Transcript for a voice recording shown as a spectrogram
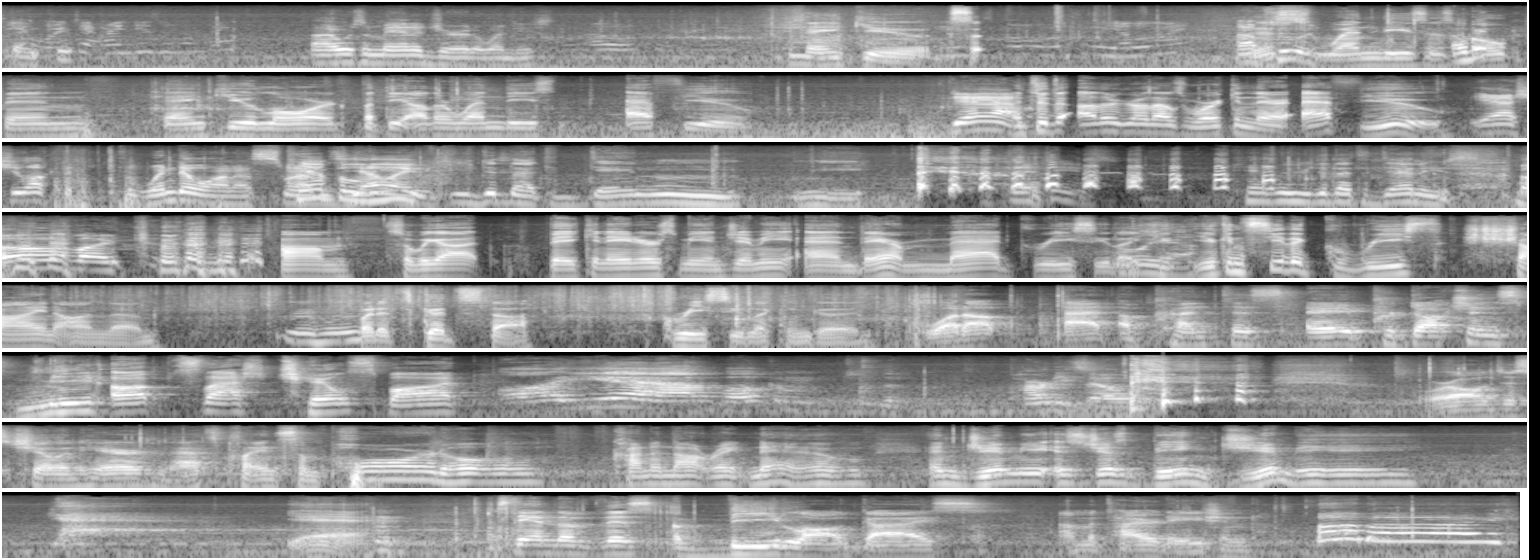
Do you work at Wendy's or something? I was a manager at a Wendy's. Oh, okay. Thank you. So Go to the yellow line? this Wendy's is Okay. open. Thank you, Lord. But the other Wendy's, F you. Yeah. And to the other girl that was working there, F you. Yeah, she locked the, the window on us when Can't I was yelling. believe you did that to Dan. Me. Can't believe you did that to Denny's. Oh my god. um, so we got baconators, me and Jimmy, and they are mad greasy. Like Oh, you, yeah. you can see the grease shine on them. Mm-hmm. But it's good stuff. Greasy looking good. What up at Apprentice A Productions meetup slash chill spot? Oh yeah, welcome to the party zone. We're all just chilling here. Matt's playing some Portal. Kinda not right now. And Jimmy is just being Jimmy. Yeah. Yeah. That's the end of this vlog, guys. I'm a tired Asian. Bye bye.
